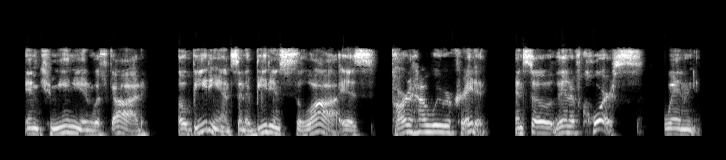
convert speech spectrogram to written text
in communion with God. Obedience and obedience to the law is part of how we were created. And so then, of course, when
